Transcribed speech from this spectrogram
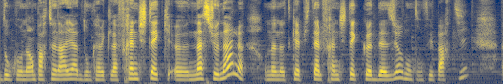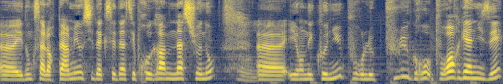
donc on est en partenariat donc, avec la French Tech nationale. On a notre capitale French Tech Côte d'Azur dont on fait partie. et donc ça leur permet aussi d'accéder à ces programmes nationaux. Mmh. et on est connu pour le plus gros, pour organiser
